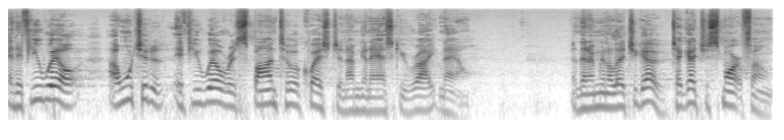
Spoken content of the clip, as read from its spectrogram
And if you will, I want you to, if you will, respond to a question I'm going to ask you right now. And then I'm going to let you go. Take out your smartphone.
